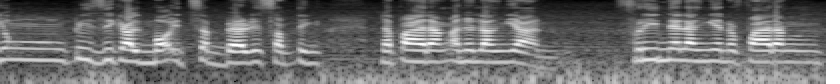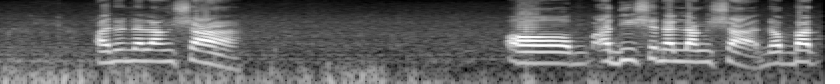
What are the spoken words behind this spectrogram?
yung physical mo it's a very something na parang ano lang yan. Free na lang yan, parang ano na lang siya. Um, additional lang siya, no? But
